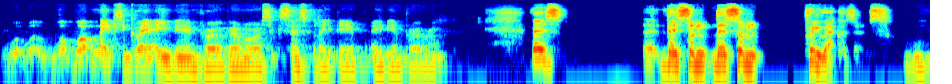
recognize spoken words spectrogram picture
what, what makes a great ABM program or a successful ABM, ABM program? There's uh, there's some there's some prerequisites. Mm.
